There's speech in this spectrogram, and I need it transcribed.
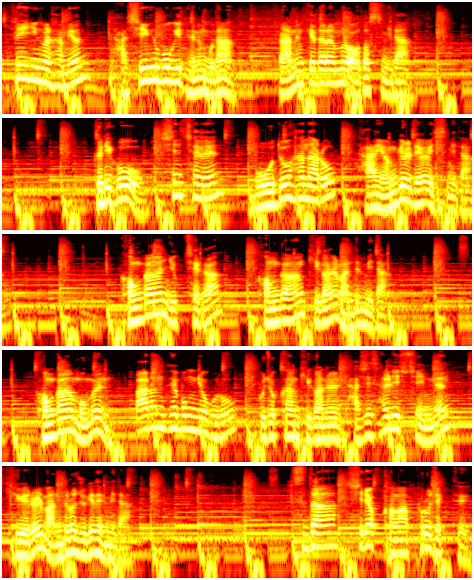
트레이닝을 하면 다시 회복이 되는구나 라는 깨달음을 얻었습니다. 그리고 신체는 모두 하나로 다 연결되어 있습니다. 건강한 육체가 건강한 기관을 만듭니다. 건강한 몸은 빠른 회복력으로 부족한 기관을 다시 살릴 수 있는 기회를 만들어주게 됩니다. 스다 시력 강화 프로젝트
